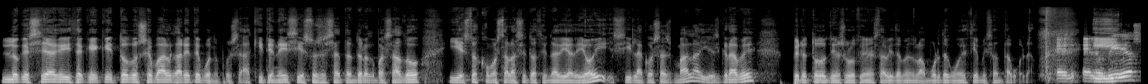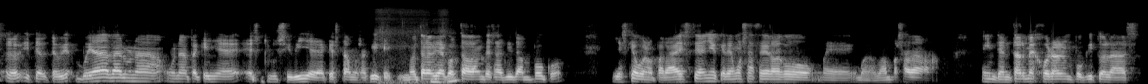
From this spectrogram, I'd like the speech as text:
lo que sea que dice que, que, todo se va al garete. Bueno, pues aquí tenéis y esto es exactamente lo que ha pasado y esto es cómo está la situación a día de hoy. Sí, la cosa es mala y es grave, pero todo tiene solución en esta vida menos la muerte, como decía mi santa abuela. En, los vídeos, y te, voy a dar una, una pequeña exclusivilla ya que estamos aquí, que no te la había contado antes a ti tampoco. Y es que, bueno, para este año queremos hacer algo, eh, bueno, vamos a, intentar mejorar un poquito las,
